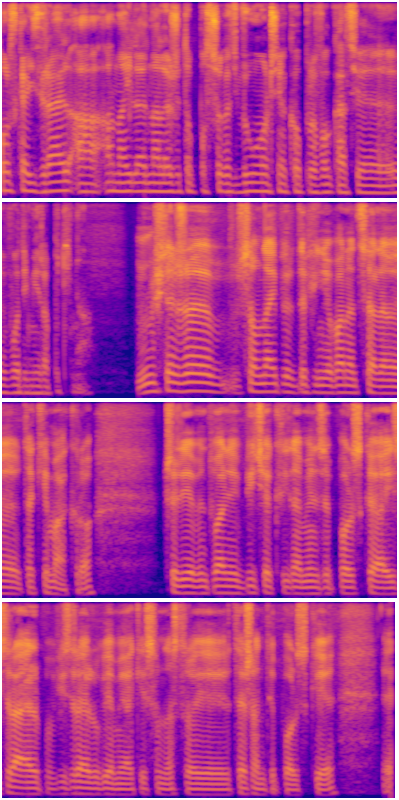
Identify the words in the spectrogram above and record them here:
Polska-Izrael, a, a na ile należy to postrzegać wyłącznie jako prowokację Władimira Putina? Myślę, że są najpierw definiowane cele takie makro czyli ewentualnie bicie klina między Polskę a Izrael, bo w Izraelu wiemy, jakie są nastroje też antypolskie. Yy,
